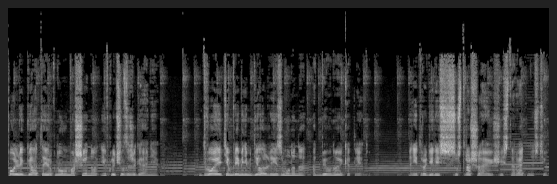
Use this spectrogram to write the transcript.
Полли Гатта юркнул в машину и включил зажигание. Двое тем временем делали из Мунана отбивную котлету. Они трудились с устрашающей старательностью,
